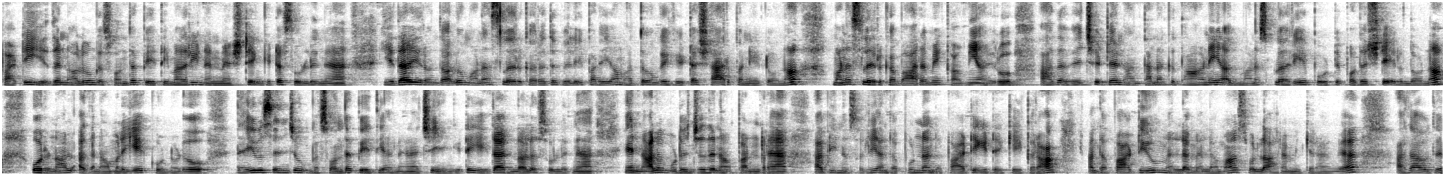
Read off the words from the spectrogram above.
பாட்டி எதுனாலும் உங்கள் சொந்த பேத்தி மாதிரி நினச்சிட்டு என்கிட்ட சொல்லுங்கள் எதாக இருந்தாலும் மனசில் இருக்கிறது வெளிப்படையாக மற்றவங்க கிட்ட ஷேர் பண்ணிட்டோன்னா மனசில் இருக்க பாரமே கம்மியாயிடும் போயிடும் அதை வச்சுட்டு நான் தனக்கு தானே அது மனசுக்குள்ளாரியே போட்டு புதைச்சிட்டே இருந்தோன்னா ஒரு நாள் அதை நம்மளையே கொண்டுடும் தயவு செஞ்சு உங்கள் சொந்த பேத்தியாக நினச்சி என்கிட்ட எதாக இருந்தாலும் சொல்லுங்கள் என்னால் முடிஞ்சது நான் பண்ணுறேன் அப்படின்னு சொல்லி அந்த பொண்ணு அந்த பாட்டிக்கிட்ட கேட்குறான் அந்த பாட்டியும் மெல்ல மெல்லமாக சொல்ல ஆரம்பிக்கிறாங்க. அதாவது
